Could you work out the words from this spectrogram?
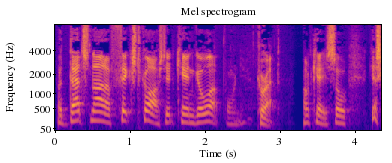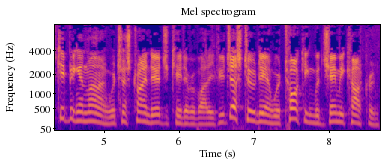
but that's not a fixed cost. It can go up on you. Correct. Okay, so just keeping in mind, we're just trying to educate everybody. If you just tuned in, we're talking with Jamie Cochran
